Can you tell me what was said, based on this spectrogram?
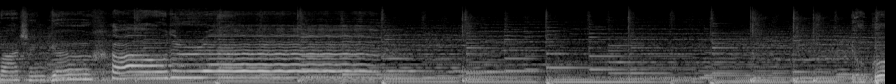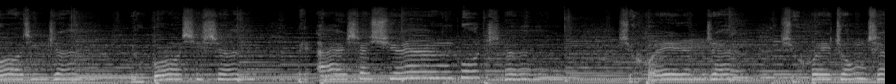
化成更好的人，有过竞争，有过牺牲，被爱筛选过程，学会认真，学会忠诚，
